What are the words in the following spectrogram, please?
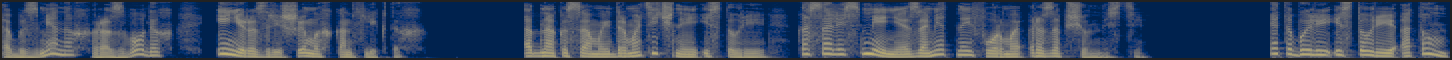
об изменах, разводах и неразрешимых конфликтах. Однако самые драматичные истории касались менее заметной формы разобщенности. Это были истории о том,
